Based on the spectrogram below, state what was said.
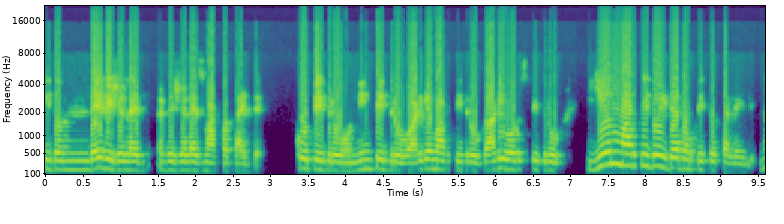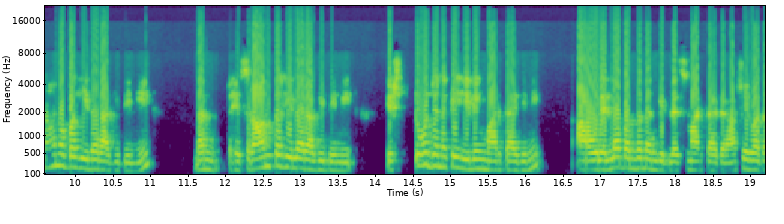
ಇದೊಂದೇ ವಿಜುವಲೈಸ್ ವಿಜುವಲೈಸ್ ಮಾಡ್ಕೊತಾ ಇದ್ದೆ. ಕೂತಿದ್ರು, ನಿಂತಿದ್ರು, ಅಡಿಗೆ ಮಾಡ್ತಿದ್ರು, ಗಾಡಿ ಓಡಿಸ್ತಿದ್ರು, ಏನ್ ಮಾಡ್ತಿದ್ರು ಇದೇ ಬರ್ತಿತ್ತು ತಲೆಯಲ್ಲಿ. ನಾನೊಬ್ಬ ಹೀಲರ್ ಆಗಿದ್ದೀನಿ, ನಾನ್ ಹೆಸರಾಂತ ಹೀಲರ್ ಆಗಿದ್ದೀನಿ, ಎಷ್ಟೋ ಜನಕ್ಕೆ ಹೀಲಿಂಗ್ ಮಾಡ್ತಾ ಇದ್ದೀನಿ. ಅವರೆಲ್ಲ ಬಂದು ನನ್ಗೆ ಬ್ಲೆಸ್ ಮಾಡ್ತಾ ಇದ್ದಾರೆ, ಆಶೀರ್ವಾದ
